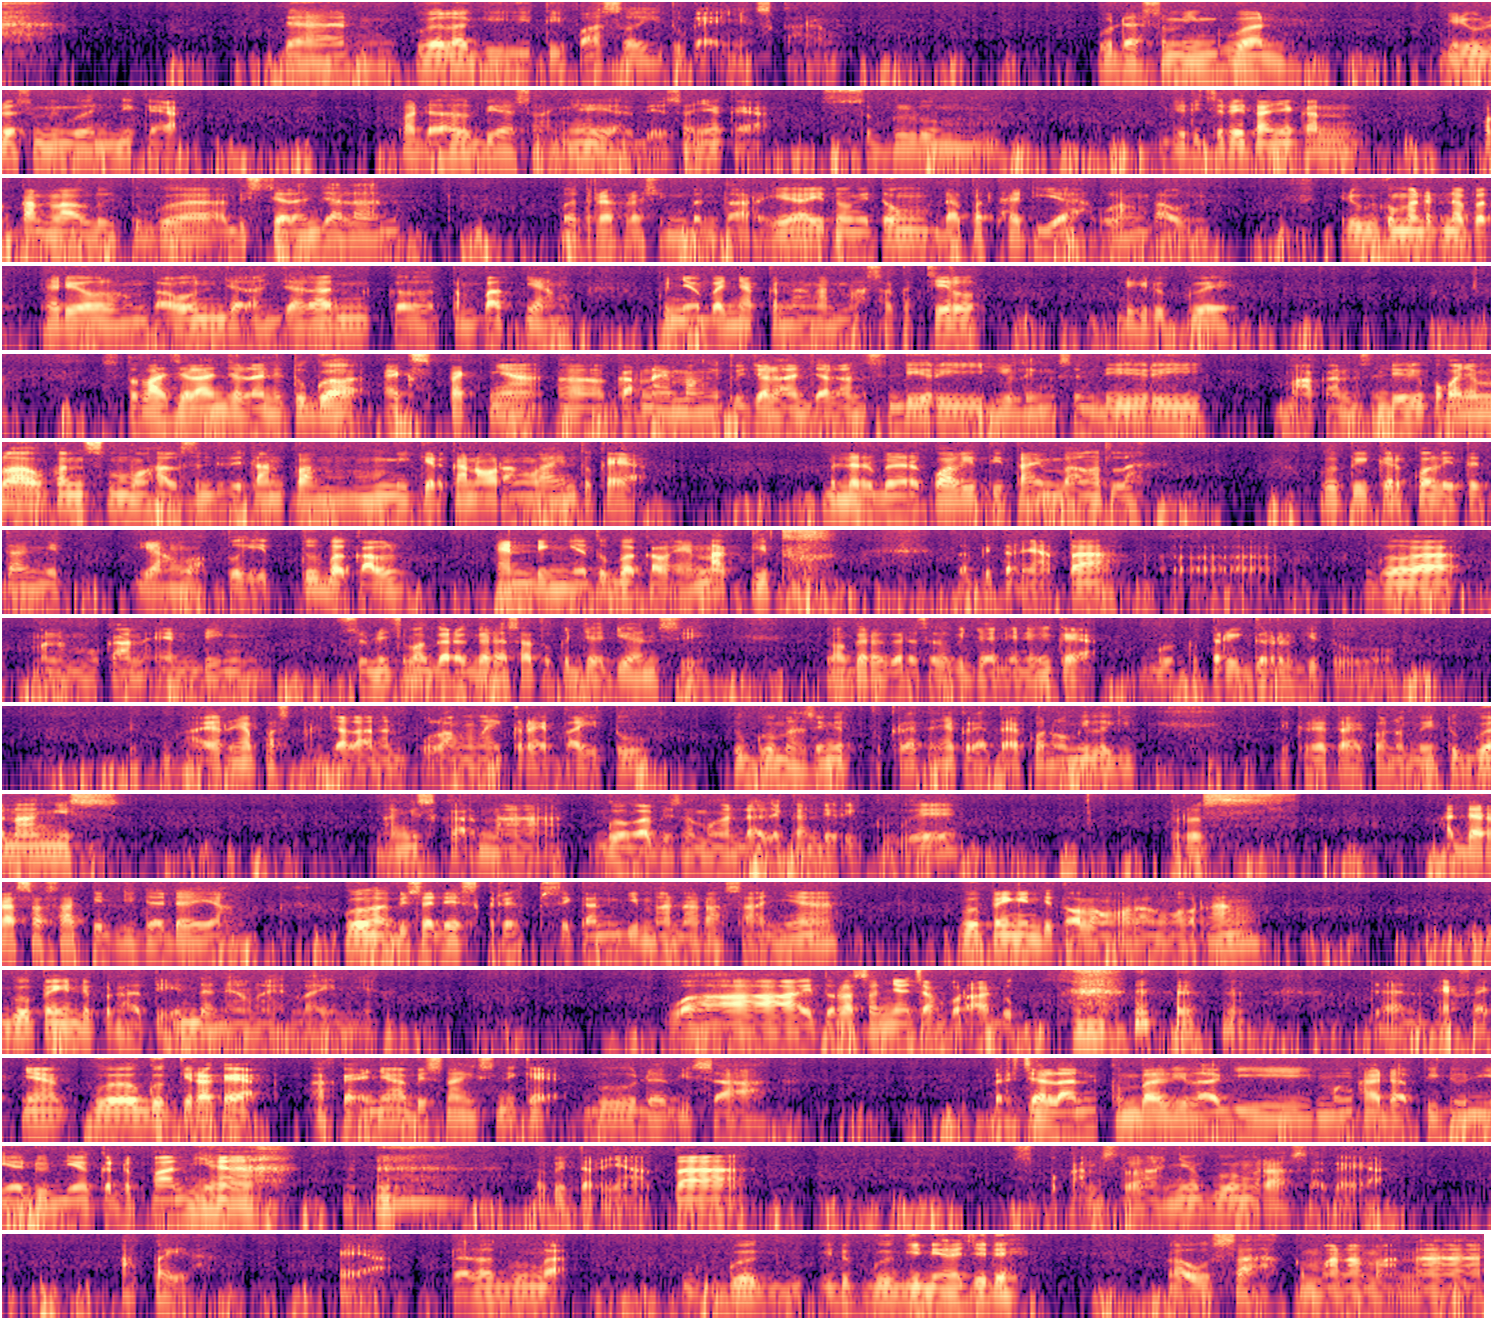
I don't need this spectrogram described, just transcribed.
Dan gue lagi di fase itu kayaknya sekarang. Udah semingguan. Jadi udah semingguan ini kayak padahal biasanya ya biasanya kayak sebelum jadi ceritanya kan pekan lalu itu gue habis jalan-jalan buat refreshing bentar. Ya hitung-hitung dapat hadiah ulang tahun. Jadi gue kemarin dapat hadiah ulang tahun jalan-jalan ke tempat yang punya banyak kenangan masa kecil di hidup gue. Setelah jalan-jalan itu gue expectnya uh, karena emang itu jalan-jalan sendiri healing sendiri makan sendiri. Pokoknya melakukan semua hal sendiri tanpa memikirkan orang lain tuh kayak bener-bener quality time banget lah. Gue pikir quality time yang waktu itu bakal endingnya tuh bakal enak gitu. Tapi ternyata uh, gue menemukan ending sebenarnya cuma gara-gara satu kejadian sih. Cuma gara-gara satu kejadian ini kayak gue ke trigger gitu. Akhirnya pas perjalanan pulang naik kereta itu itu gue masih inget keretanya kereta ekonomi lagi di kereta ekonomi itu gue nangis. Nangis karena gue nggak bisa mengendalikan diri gue. Terus ada rasa sakit di dada yang gue nggak bisa deskripsikan gimana rasanya. Gue pengen ditolong orang-orang. Gue pengen diperhatiin dan yang lain-lainnya. Wah itu rasanya campur aduk. Dan efeknya gue gue kira kayak ah kayaknya abis nangis ini kayak gue udah bisa berjalan kembali lagi menghadapi dunia-dunia ke depannya. Tapi ternyata sepekan setelahnya gue ngerasa kayak apa ya? Kayak udahlah gue nggak gue hidup gue gini aja deh. Nggak usah ke mana-mana.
